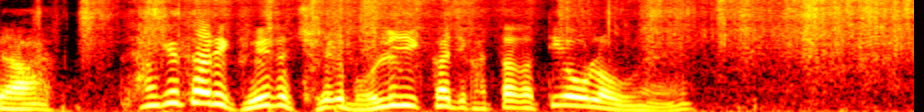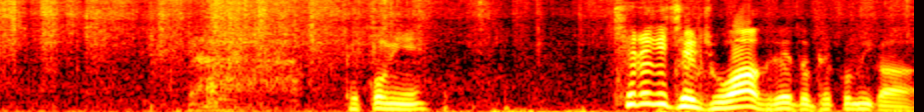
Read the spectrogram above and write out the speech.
야, 삼겹살이 그래도 제일 멀리까지 갔다가 뛰어 올라오네. 야, 백곰이. 체력이 제일 좋아, 그래도 백곰이가.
